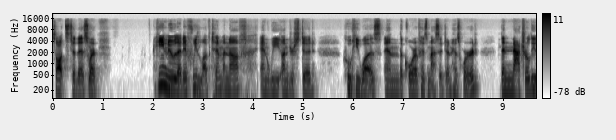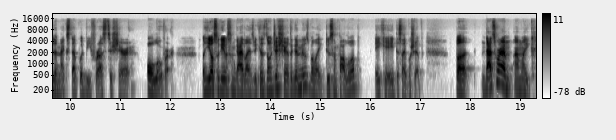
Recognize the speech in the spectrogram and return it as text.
thoughts to this where he knew that if we loved him enough and we understood who he was and the core of his message and his word, then naturally the next step would be for us to share it all over. But he also gave us some guidelines because don't just share the good news, but like do some follow up, aka discipleship. But that's where I'm I'm like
